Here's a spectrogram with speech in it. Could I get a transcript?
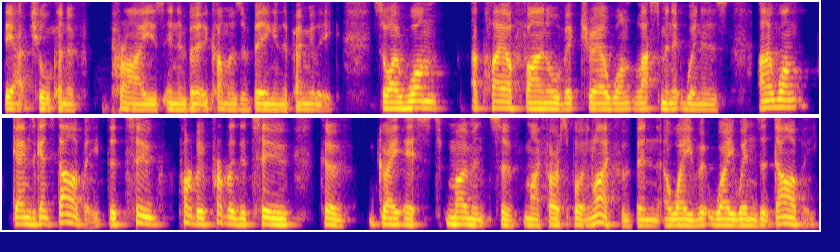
the actual kind of prize in inverted commas of being in the Premier League. So I want a playoff final victory. I want last minute winners, and I want games against Derby. The two probably probably the two kind of greatest moments of my Forest supporting life have been away away wins at Derby.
